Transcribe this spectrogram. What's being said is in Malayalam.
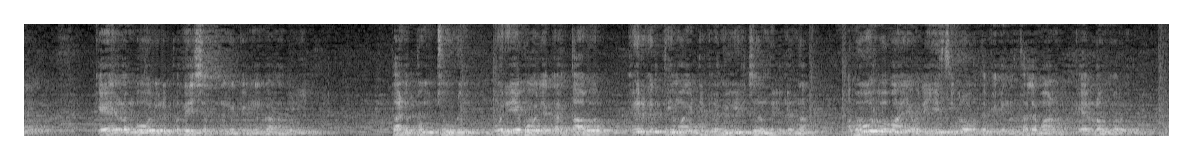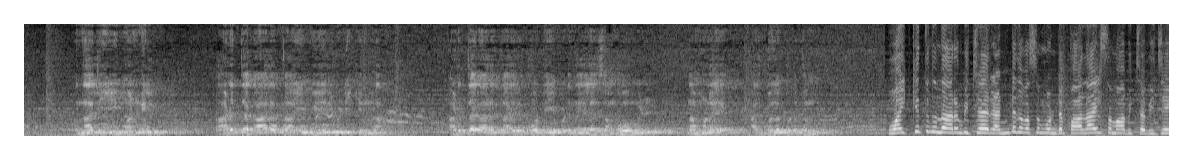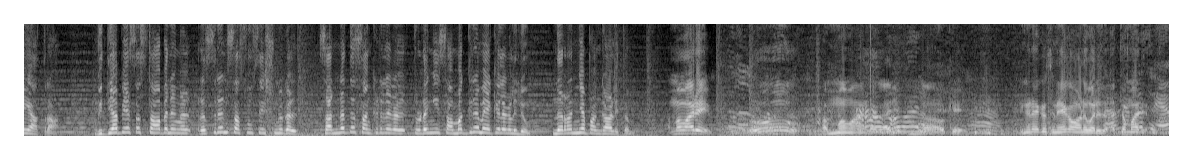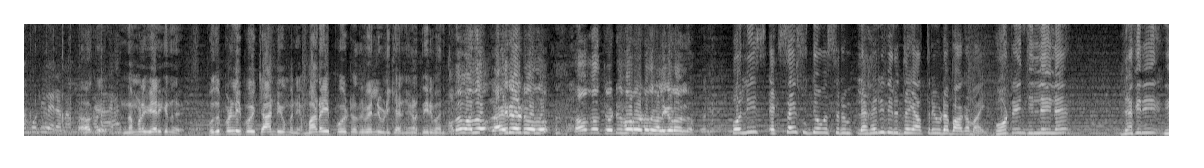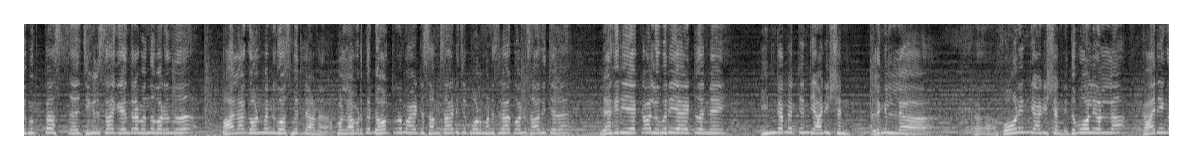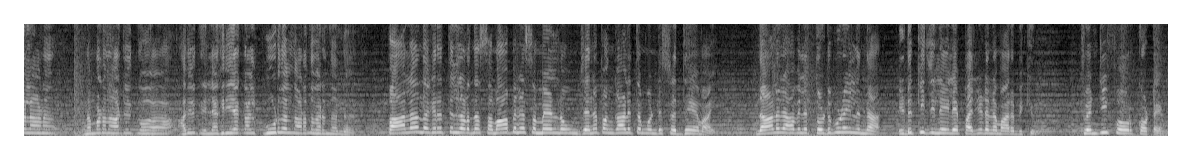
കേരളം പോലൊരു പ്രദേശം നിങ്ങൾക്ക് എങ്ങും കാണാൻ കഴിയില്ല. തണുപ്പും ചൂടും ഒരേപോലെ കർത്താവ് കീർകൃത്യമായിട്ട് ക്രമീകരിച്ചു തന്നിരിക്കുന്ന അപൂർവമായ ഒരു എ സി പ്രവർത്തിപ്പിക്കുന്ന സ്ഥലമാണ് കേരളം എന്ന് പറയുന്നത്. എന്നാൽ ഈ മണ്ണിൽ അടുത്ത കാലത്തായി വേര് പിടിക്കുന്ന അടുത്ത കാലത്തായി റിപ്പോർട്ട് ചെയ്യപ്പെടുന്ന ചില സംഭവങ്ങൾ നമ്മളെ അത്ഭുതപ്പെടുത്തുന്നു. വൈക്കത്ത് നിന്ന് ആരംഭിച്ച രണ്ട് ദിവസം കൊണ്ട് പാലായിൽ സമാപിച്ച വിജയയാത്ര വിദ്യാഭ്യാസ സ്ഥാപനങ്ങൾ റെസിഡൻസ് അസോസിയേഷനുകൾ സന്നദ്ധ സംഘടനകൾ തുടങ്ങി സമഗ്ര മേഖലകളിലും നിറഞ്ഞ പങ്കാളിത്തം. അമ്മമാരെ. ഓ അമ്മമാരെ കാര്യം. ആ ഓക്കെ. നിങ്ങളുടെയൊക്കെ സ്നേഹമാണ് വലുത്. അച്ഛന്മാര്. ഓക്കെ. നമ്മൾ വിചാരിക്കുന്നത് പുതുപ്പള്ളി പോയി ചാണ്ടി കുമ്മനെ മടയിൽ പോയിട്ട് ഒന്ന് വെല്ലുവിളിക്കാൻ ഞങ്ങൾ തീരുമാനിച്ചു. കളിക്കണമല്ലോ. പോലീസ് എക്സൈസ് ഉദ്യോഗസ്ഥരും ലഹരി വിരുദ്ധ യാത്രയുടെ ഭാഗമായി. കോട്ടയം ജില്ലയിലെ ലഹരി വിമുക്ത ചികിത്സാ കേന്ദ്രം എന്ന് പറയുന്നത് പാലാ ഗവൺമെന്റ് ഹോസ്പിറ്റലാണ്. അപ്പോൾ അവിടുത്തെ ഡോക്ടറുമായിട്ട് സംസാരിച്ചപ്പോൾ മനസ്സിലാക്കുവാൻ സാധിച്ചത് ലഹരിയേക്കാൾ ഉപരിയായിട്ട് തന്നെ ഇന്റർനെറ്റിന്റെ അഡിഷൻ അല്ലെങ്കിൽ ഫോണിന്റെ അഡിഷൻ ഇതുപോലെയുള്ള കാര്യങ്ങളാണ് നമ്മുടെ നാട്ടിൽ അതിൽ ലഹരിയേക്കാൾ കൂടുതൽ നടന്നു വരുന്നുണ്ട്. പാലാ നഗരത്തിൽ നടന്ന സമാപന സമ്മേളനവും ജനപങ്കാളിത്തം കൊണ്ട് ശ്രദ്ധേയമായി. നാളെ രാവിലെ തൊടുപുഴയിൽ നിന്ന് ഇടുക്കി ജില്ലയിലെ പര്യടനം ആരംഭിക്കും. ട്വന്റി കോട്ടയം.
